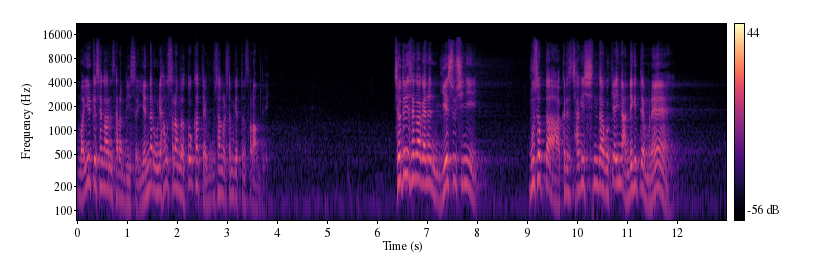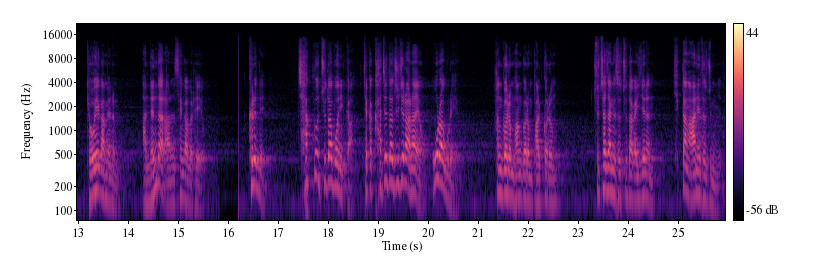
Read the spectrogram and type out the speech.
막 이렇게 생각하는 사람도 있어요. 옛날 우리 한국 사람들과 똑같아요. 우상을 섬겼던 사람들이. 저들이 생각하는 예수 신이 무섭다. 그래서 자기 신다고 게임이 안 되기 때문에 교회 가면은 안 된다라는 생각을 해요. 그런데 자꾸 주다 보니까 제가 가져다 주질 않아요. 오라고 그래요. 한 걸음 한 걸음 발걸음 주차장에서 주다가 이제는 식당 안에서 줍니다.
